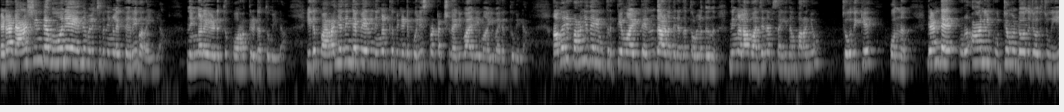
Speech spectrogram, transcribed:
എടാ ഡാഷിന്റെ മോനെ എന്ന് വിളിച്ചിട്ട് നിങ്ങളെ തെറി പറയില്ല. നിങ്ങളെ എടുത്ത് പുറത്തിടത്തുമില്ല. ഇത് പറഞ്ഞതിന്റെ പേരിൽ നിങ്ങൾക്ക് പിന്നീട് പോലീസ് പ്രൊട്ടക്ഷൻ അനിവാര്യമായി വരത്തുമില്ല. അവർ പറഞ്ഞു തരും കൃത്യമായിട്ട് എന്താണ് അതിനകത്തുള്ളതെന്ന്. നിങ്ങൾ ആ വചനം സഹിതം പറഞ്ഞു. ചോദിക്ക്. ഒന്ന് രണ്ട് ഖുർആാനിൽ കുറ്റമുണ്ടോ എന്ന് ചോദിച്ചു. ഈ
